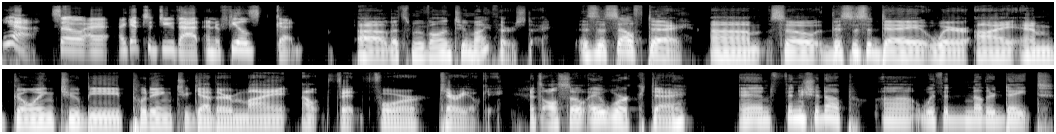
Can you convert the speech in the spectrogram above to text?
yeah, so I I get to do that, and it feels good. Uh, let's move on to my Thursday. It's a self day. Um, so this is a day where I am going to be putting together my outfit for karaoke. It's also a work day and finish it up, uh, with another date.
